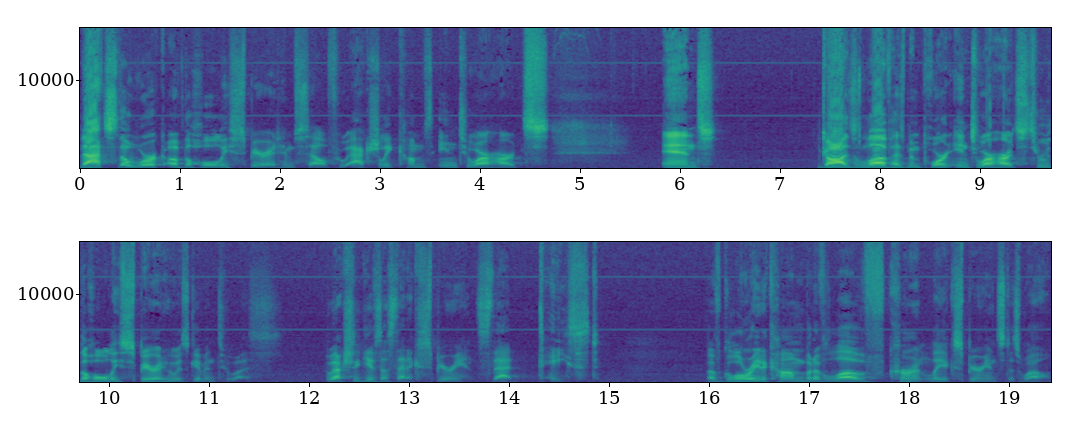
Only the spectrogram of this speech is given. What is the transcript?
That's the work of the Holy Spirit Himself, who actually comes into our hearts. And God's love has been poured into our hearts through the Holy Spirit who is given to us, who actually gives us that experience, that taste of glory to come, but of love currently experienced as well.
